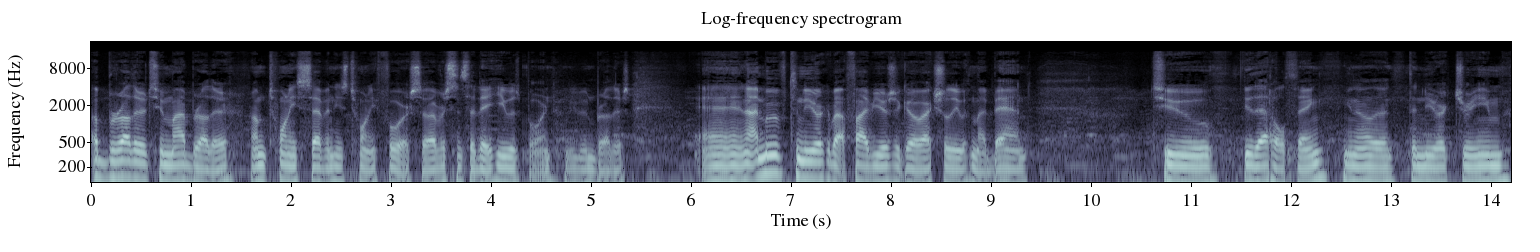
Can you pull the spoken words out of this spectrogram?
a brother to my brother. I'm 27. He's 24. So ever since the day he was born, we've been brothers. And I moved to New York about five years ago, actually, with my band, to do that whole thing. You know, the the New York dream.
